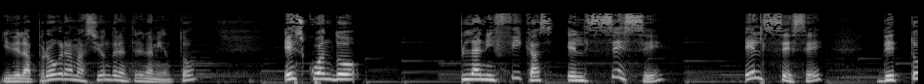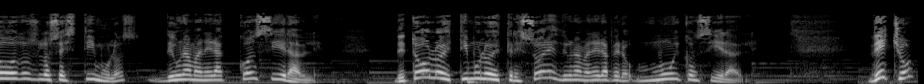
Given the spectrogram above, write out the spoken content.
y de la programación del entrenamiento es cuando planificas el cese, el cese de todos los estímulos de una manera considerable. De todos los estímulos estresores de una manera pero muy considerable. De hecho,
